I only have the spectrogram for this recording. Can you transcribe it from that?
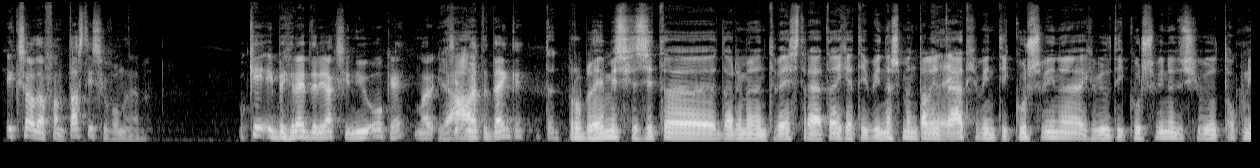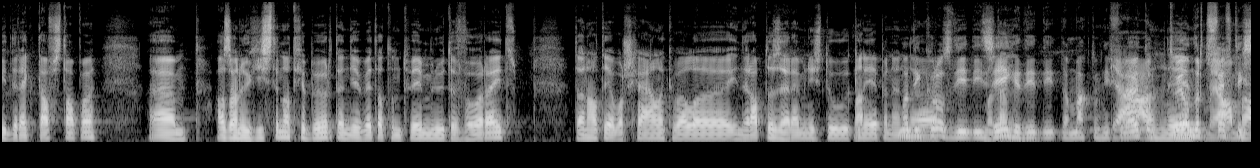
Ik zou dat fantastisch gevonden hebben. Oké, ik begrijp de reactie nu ook, hè, maar ik Ja. zit maar te denken. Het- Het probleem is, je zit eh, daar met een tweestrijd. Hè. Je hebt die winnersmentaliteit, je wint die koers winnen, je wilt die koers winnen, dus je wilt ook niet direct afstappen. Ehm, als dat nu gisteren had gebeurd en je weet dat een twee minuten voorrijdt, dan had hij waarschijnlijk wel eh, in de rapte zijn remmen is toegeknepen. en, Maar die eh, cross, die, die maar zegen, dan- die, die, dat maakt nog niet Ja, veel uit op nee, 250 ja, maar-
